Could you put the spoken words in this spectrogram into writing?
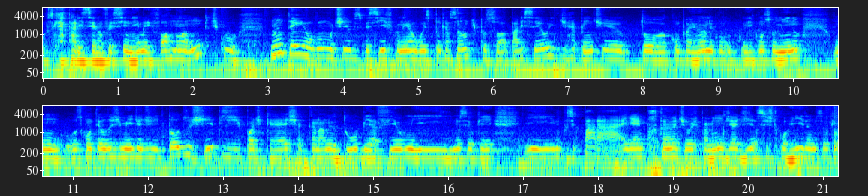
os que apareceram foi cinema e Fórmula 1, que tipo não tem algum motivo específico, nem alguma explicação, tipo, só apareceu e de repente eu tô acompanhando e, consumindo um, os conteúdos de mídia de todos os tipos, de podcast, canal no YouTube, a filme e não sei o que, e não consigo parar, e é importante hoje para mim, dia a dia, assisto corrida, não sei o que,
